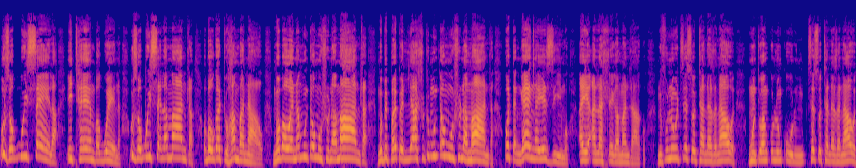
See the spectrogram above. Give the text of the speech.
Uzokubuyisela ithemba kuwena uzobuyisela amandla obawukade uhamba nawo ngoba wena umuntu omusha unamandla ngoba iBhayibheli liyasho ukuthi umuntu omusha unamandla kodwa ngenxa yezimo aye alahleka amandla akho. Ngifuna ukuthi sesothandaza nawe muntu kaNkuluNkulu sesothandaza nawe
